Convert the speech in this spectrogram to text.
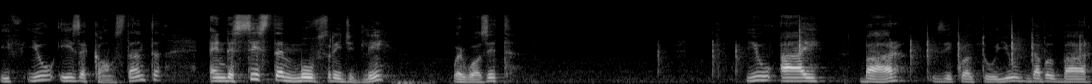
if u is a constant and the system moves rigidly, where was it? ui bar is equal to u double bar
